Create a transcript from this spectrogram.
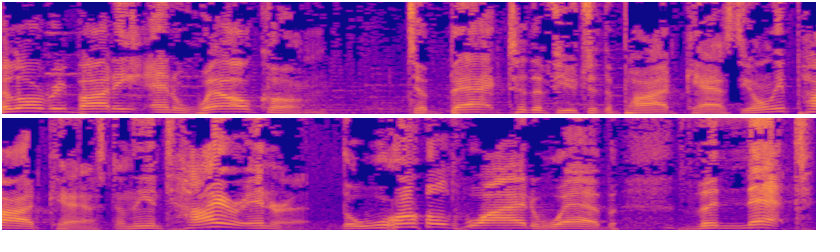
Hello, everybody, and welcome to Back to the Future, the podcast, the only podcast on the entire internet, the World Wide Web, the net.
